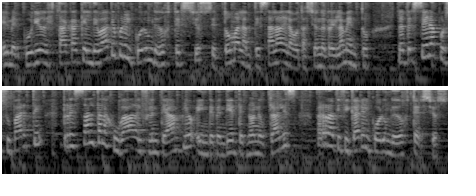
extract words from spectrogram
El Mercurio destaca que el debate por el quórum de dos tercios se toma la antesala de la votación del reglamento. La tercera, por su parte, resalta la jugada del Frente Amplio e independientes no neutrales para ratificar el quórum de dos tercios.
